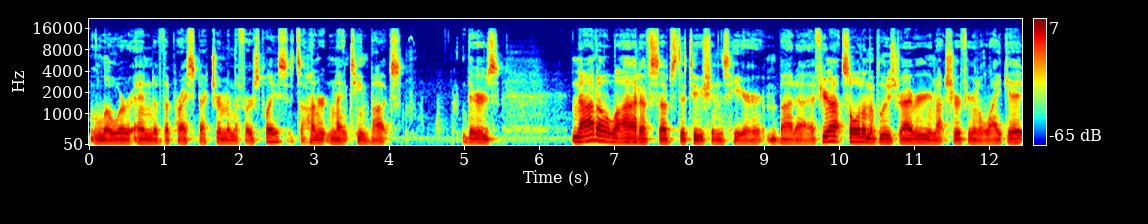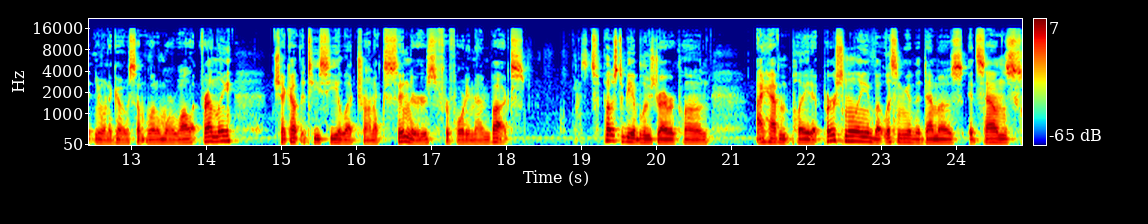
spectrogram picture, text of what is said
lower end of the price spectrum in the first place. It's 119 bucks. There's not a lot of substitutions here, but uh, if you're not sold on the Blues Driver, you're not sure if you're going to like it, you want to go with something a little more wallet friendly, check out the TC Electronics Cinders for 49 bucks. It's supposed to be a Blues Driver clone. I haven't played it personally, but listening to the demos, it sounds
